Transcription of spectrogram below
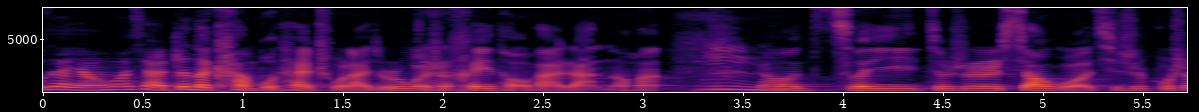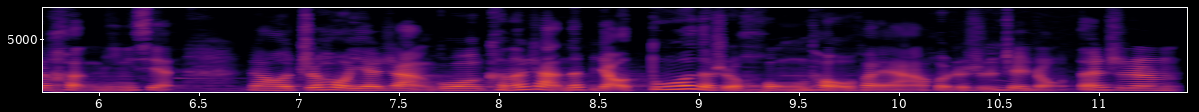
不在阳光下真的看不太出来，就如果是黑头发染的话，嗯，然后所以就是效果其实不是很明显。然后之后也染过，可能染的比较多的是红头发呀，或者是这种，但是。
